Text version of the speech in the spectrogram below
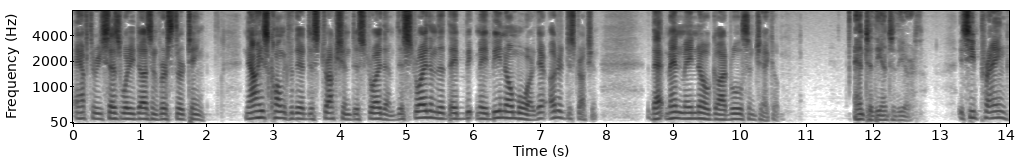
After he says what he does in verse 13. Now he's calling for their destruction. Destroy them. Destroy them that they be, may be no more. Their utter destruction. That men may know God rules in Jacob and to the ends of the earth. Is he praying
